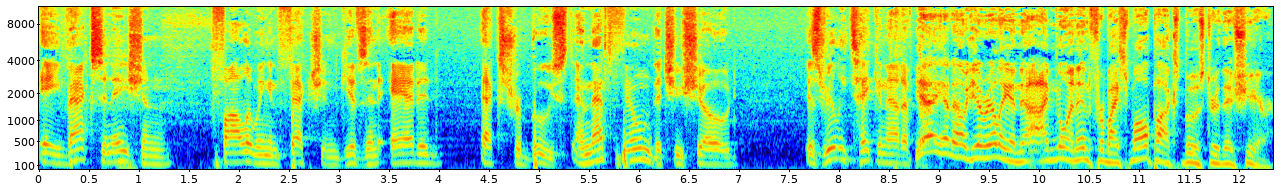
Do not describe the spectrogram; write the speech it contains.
a vaccination following infection gives an added extra boost. And that film that you showed is really taken out of Yeah, you know, you're really. In, I'm going in for my smallpox booster this year.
